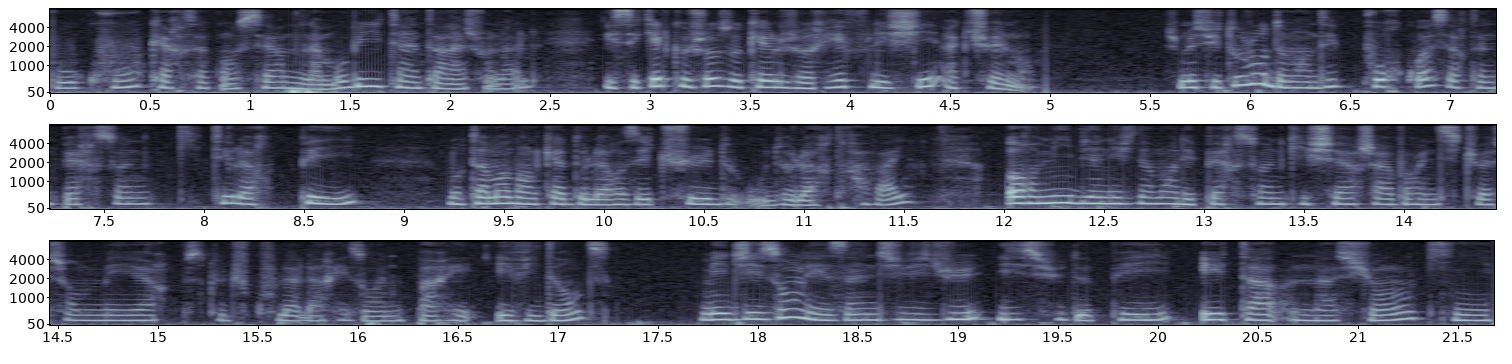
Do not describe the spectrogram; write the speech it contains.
beaucoup car ça concerne la mobilité internationale et c'est quelque chose auquel je réfléchis actuellement. Je me suis toujours demandé pourquoi certaines personnes quittaient leur pays, notamment dans le cadre de leurs études ou de leur travail, hormis bien évidemment les personnes qui cherchent à avoir une situation meilleure, parce que du coup là la raison elle me paraît évidente, mais disons les individus issus de pays, États, nations qui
